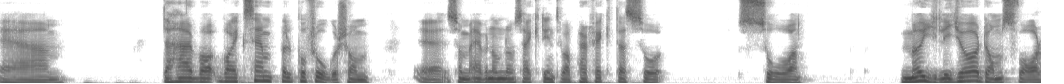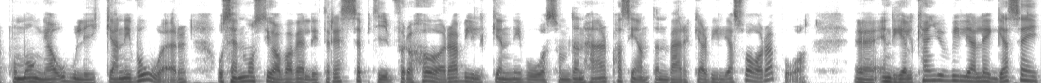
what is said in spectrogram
Eh, det här var, var, exempel på frågor som, eh, som, även om de säkert inte var perfekta, så, så möjliggör de svar på många olika nivåer. Och sen måste jag vara väldigt receptiv för att höra vilken nivå som den här patienten verkar vilja svara på. Eh, en del kan ju vilja lägga sig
